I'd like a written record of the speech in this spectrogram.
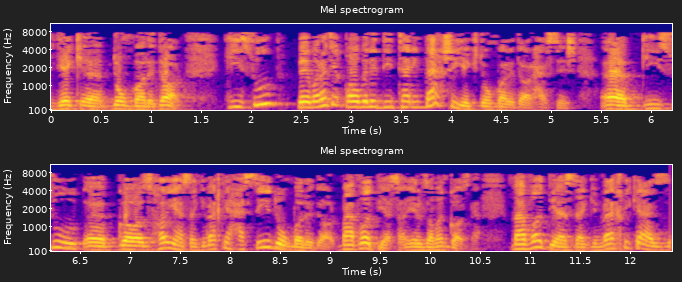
یک دنبال دار گیسو به عبارت قابل دیدترین بخش یک دنبال دار هستش. گیسو گازهایی هستن که وقتی هسته دنبال دار موادی هستن الزاما گاز نه. موادی هستن که وقتی که از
